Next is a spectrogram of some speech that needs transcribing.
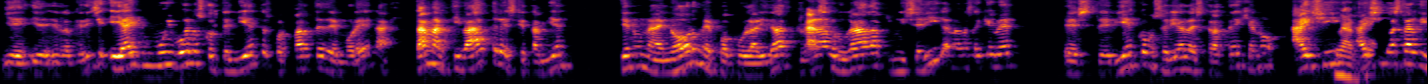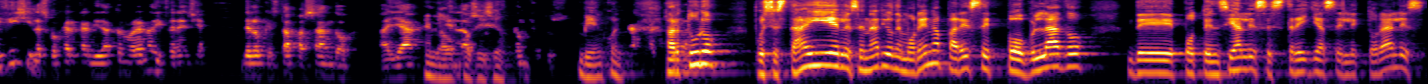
y, lo que dice, y hay muy buenos contendientes por parte de Morena. Está Martí Batres, que también tiene una enorme popularidad. Clara Brugada, pues ni se diga, nada más hay que ver este, bien cómo sería la estrategia, ¿no? Ahí sí, ahí sí va a estar difícil escoger candidato en Morena, a diferencia de lo que está pasando allá en la oposición. Pues, bien, Juan. Arturo, pues está ahí el escenario de Morena, parece poblado de potenciales estrellas electorales.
